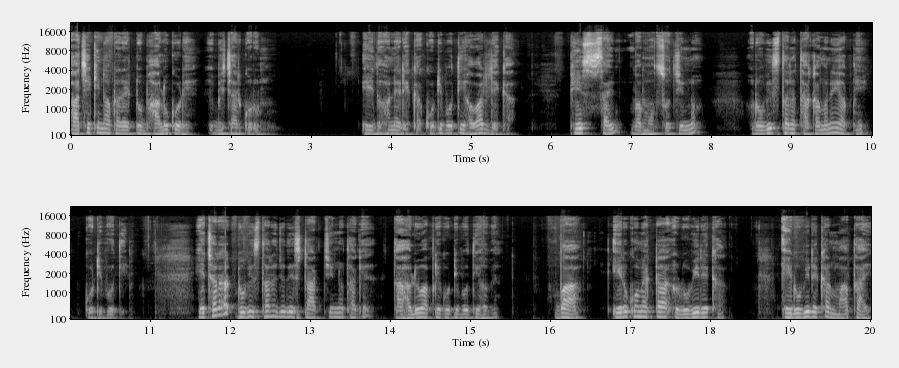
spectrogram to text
আছে কিনা আপনারা একটু ভালো করে বিচার করুন। এই ধরনের রেখা, কোটিপতি হওয়ার রেখা, ফিস সাইন বা মৎস্য চিহ্ন রবি স্থানে থাকা মানেই আপনি কোটিপতি। এছাড়া রবি স্থানে যদি স্টার চিহ্ন থাকে, তাহলেও আপনি কোটিপতি হবেন। বা এরকম একটা রবি রেখা, এই রবি রেখার মাথায়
